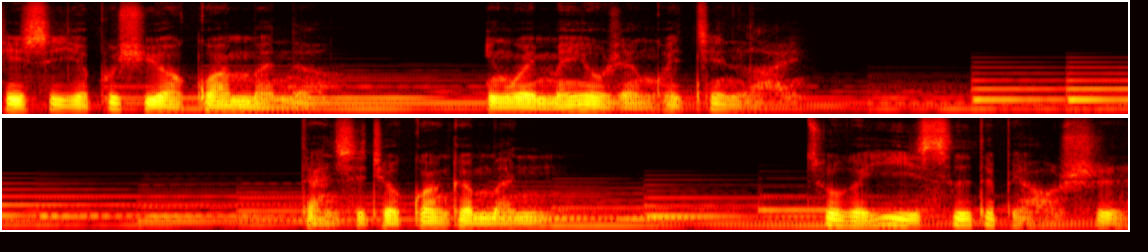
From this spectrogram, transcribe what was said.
其实也不需要关门的，因为没有人会进来。但是就关个门，做个意思的表示，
